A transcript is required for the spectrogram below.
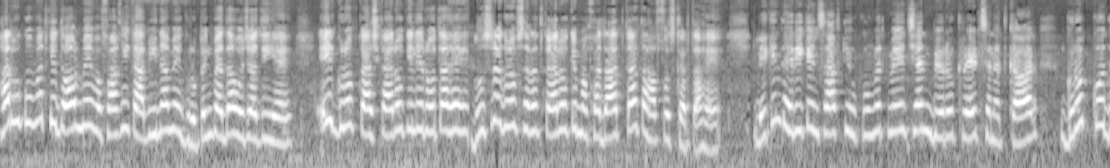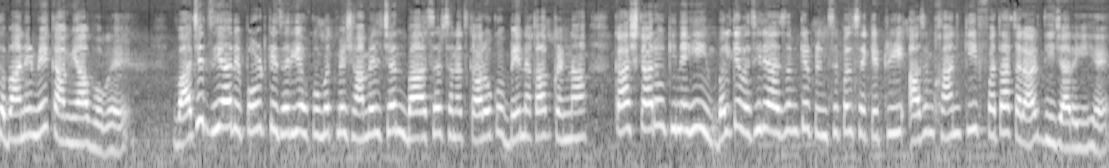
ہر حکومت کے دور میں وفاقی کابینہ میں گروپنگ پیدا ہو جاتی ہے۔ ایک گروپ کاشکاروں کے لیے روتا ہے، دوسرا گروپ صنعتکاروں کے مفادات کا تحفظ کرتا ہے۔ لیکن تحریک انصاف کی حکومت میں چند بیوروکریٹ صنعتکار گروپ کو دبانے میں کامیاب ہو گئے۔ واجد ضیاء رپورٹ کے ذریعے حکومت میں شامل چند با اثر صنعتکاروں کو بے نقاب کرنا کاشکاروں کی نہیں، بلکہ وزیر اعظم کے پرنسپل سیکرٹری اعظم خان کی فتح قرار دی جا رہی ہے۔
